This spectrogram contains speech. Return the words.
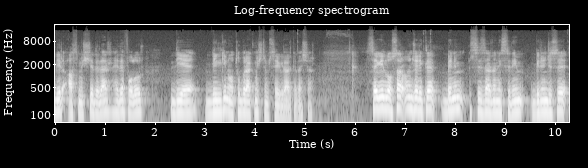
1.67'ler hedef olur diye bilgi notu bırakmıştım sevgili arkadaşlar. Sevgili dostlar öncelikle benim sizlerden istediğim birincisi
